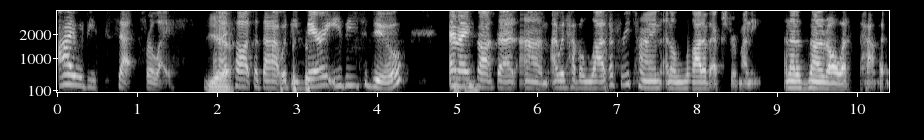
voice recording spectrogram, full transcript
I would be set for life. And I thought that that would be very easy to do. And I Mhm. thought that um, I would have a lot of free time and a lot of extra money. And that is not at all what happened.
